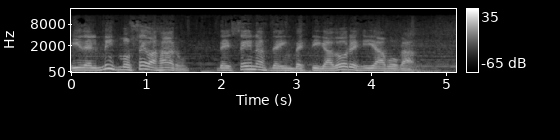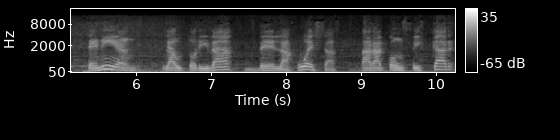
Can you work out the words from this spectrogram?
y del mismo se bajaron decenas de investigadores y abogados. Tenían la autoridad de la jueza para confiscar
